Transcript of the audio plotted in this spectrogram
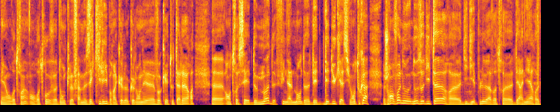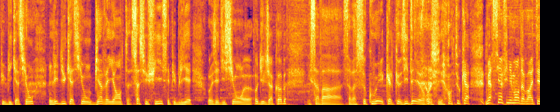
Et on retrouve, on retrouve donc le fameux équilibre hein, que, l'on évoquait tout à l'heure euh, entre ces deux modes finalement d'éducation. En tout cas, je renvoie nos, nos auditeurs, euh, Didier Pleu, à votre dernière publication, L'éducation bienveillante, ça suffit. C'est publié aux éditions Odile Jacob et ça va, ça va secouer quelques idées reçues. En tout cas, merci infiniment d'avoir été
